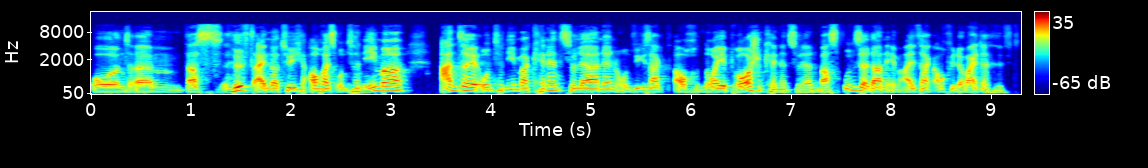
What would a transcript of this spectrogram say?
Und ähm, das hilft einem natürlich auch als Unternehmer, andere Unternehmer kennenzulernen und wie gesagt auch neue Branchen kennenzulernen, was uns ja dann im Alltag auch wieder weiterhilft.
